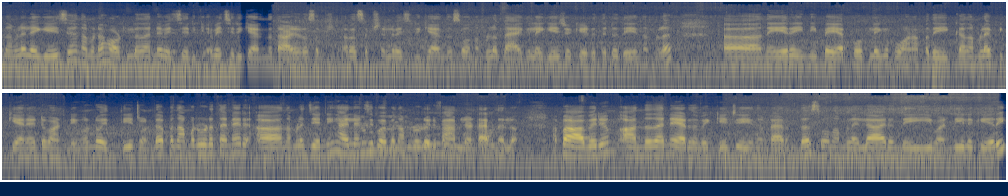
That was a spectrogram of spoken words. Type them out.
അപ്പോൾ നമ്മൾ ലഗേജ് നമ്മുടെ ഹോട്ടലിൽ തന്നെ വെച്ചിരിക്കുക വെച്ചിരിക്കുകയായിരുന്നു താഴെ റിസപ്ഷൻ റിസപ്ഷനിൽ വെച്ചിരിക്കുകയായിരുന്നു സോ നമ്മൾ ബാഗ് ലഗേജ് ഒക്കെ എടുത്തിട്ട് ദേ നമ്മൾ നേരെ ഇനിയിപ്പോൾ എയർപോർട്ടിലേക്ക് പോകണം അപ്പോൾ ദൈക്ക നമ്മളെ പിക്ക് ചെയ്യാനായിട്ട് വണ്ടിയും കൊണ്ട് എത്തിയിട്ടുണ്ട്. അപ്പോൾ നമ്മുടെ കൂടെ തന്നെ നമ്മൾ ജെന്നി ഹൈലൻഡ്സിൽ പോയപ്പോൾ നമ്മുടെ കൂടെ ഒരു ഫാമിലി ഉണ്ടായിരുന്നല്ലോ. അപ്പോൾ അവരും അന്ന് തന്നെയായിരുന്നു വെക്കേറ്റ് ചെയ്യുന്നുണ്ടായിരുന്നത്. സോ നമ്മളെല്ലാവരും ദേ ഈ വണ്ടിയിൽ കയറി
